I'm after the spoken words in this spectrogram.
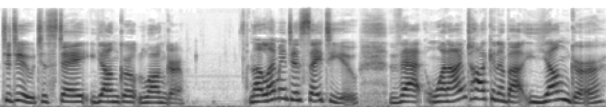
to do to stay younger longer. Now, let me just say to you that when I'm talking about younger,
